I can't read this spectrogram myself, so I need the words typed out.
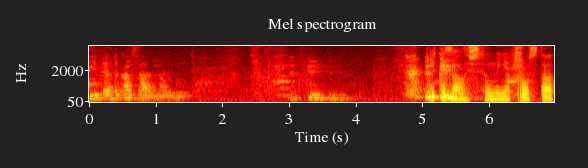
Или прям до конца надо будет? Мне казалось, что у меня просто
